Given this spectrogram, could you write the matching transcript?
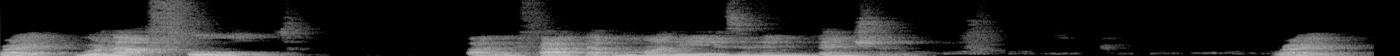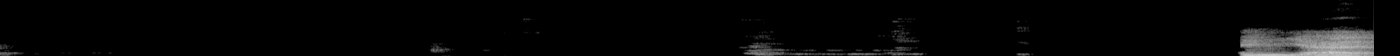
right? We're not fooled by the fact that money is an invention, right? And yet,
